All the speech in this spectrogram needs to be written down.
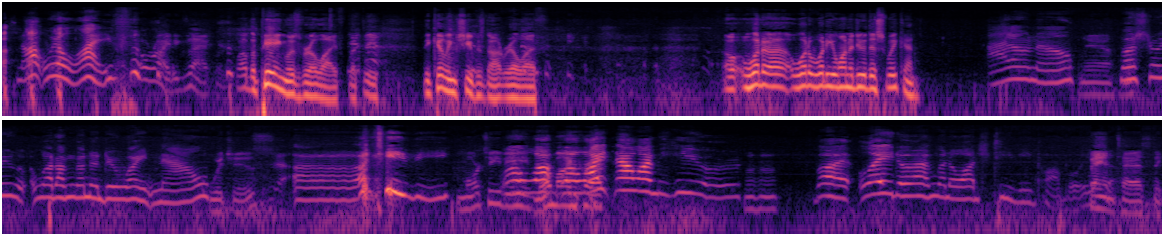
It's not real life. oh, right, exactly. Well, the peeing was real life, but the the killing sheep is not real life. Oh, what uh what what do you want to do this weekend? I don't know. Yeah. Mostly what I'm gonna do right now. Which is Uh, TV. more TV, Well, more well, Minecraft. well, right now I'm here, Mhm. but later I'm gonna watch TV probably. Fantastic.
